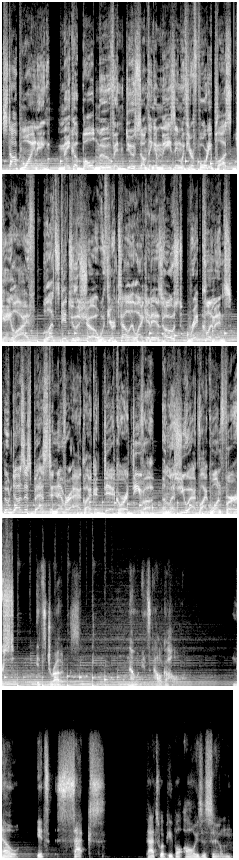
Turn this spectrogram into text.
stop whining, make a bold move, and do something amazing with your 40 plus gay life. Let's get to the show with your Tell It Like It Is host, Rick Clemens, who does his best to never act like a dick or a diva unless you act like one first. It's drugs. No, it's alcohol. No, it's sex. That's what people always assume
